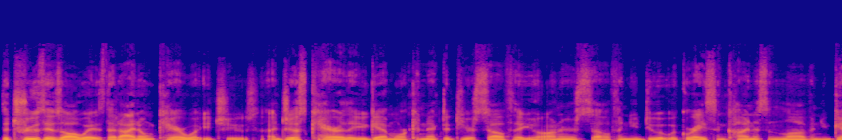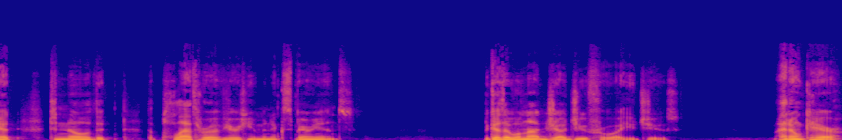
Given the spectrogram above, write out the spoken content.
The truth is always that I don't care what you choose. I just care that you get more connected to yourself, that you honor yourself, and you do it with grace and kindness and love, and you get to know the, the plethora of your human experience. Because I will not judge you for what you choose. I don't care.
